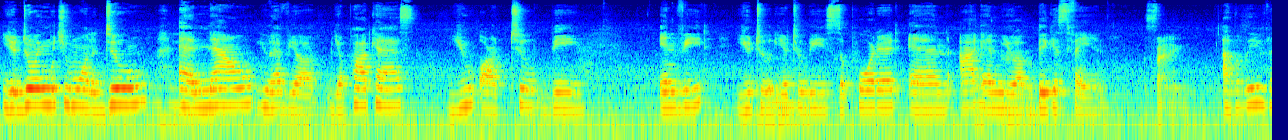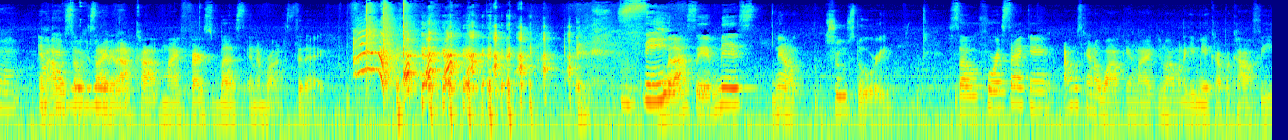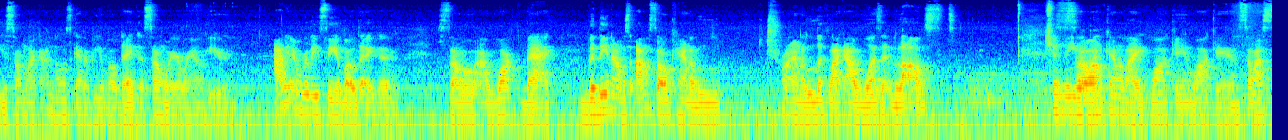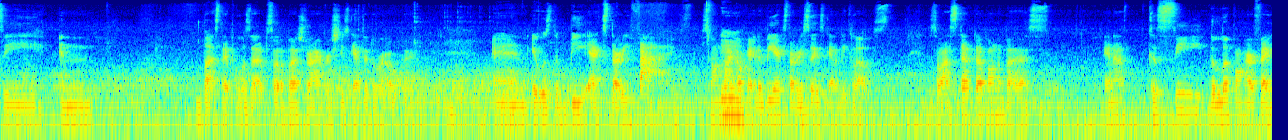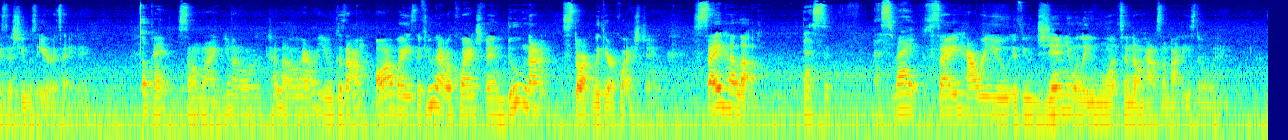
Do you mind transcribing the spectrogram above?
You're doing what you want to do, mm-hmm. and now you have your your podcast. You are to be envied. You to you're mm-hmm. to be supported, and I am your biggest fan. Same. I believe that. And I, was so excited. I caught my first bus in the Bronx today. See, But I said, Miss, now, true story. So for a second, I was kind of walking like, you know, I want to get me a cup of coffee. So I'm like, I know it's got to be a bodega somewhere around here. I didn't really see a bodega. So I walked back, but then I was also kind of trying to look like I wasn't lost. New So I'm kind of like walking, walking. So I see and bus that pulls up. So the bus driver, she's got the door open, and it was the BX35. So I'm Mm. like, okay, the BX36 got to be close. So I stepped up on the bus, and I could see the look on her face that she was irritated. Okay. So I'm like, you know, hello, how are you? Because I'm always, if you have a question, do not start with your question. Say hello. That's that's right. say how are you if you genuinely want to know how somebody's doing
